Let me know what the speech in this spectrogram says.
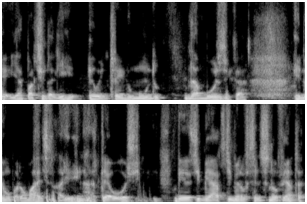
E a partir dali eu entrei no mundo da música e não parou mais. Aí até hoje, desde meados de 1990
